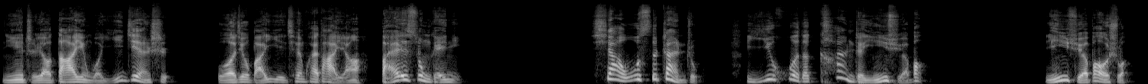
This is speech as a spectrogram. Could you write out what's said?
你只要答应我一件事，我就把一千块大洋白送给你。”夏无思站住，疑惑的看着尹雪豹。尹雪豹说：“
